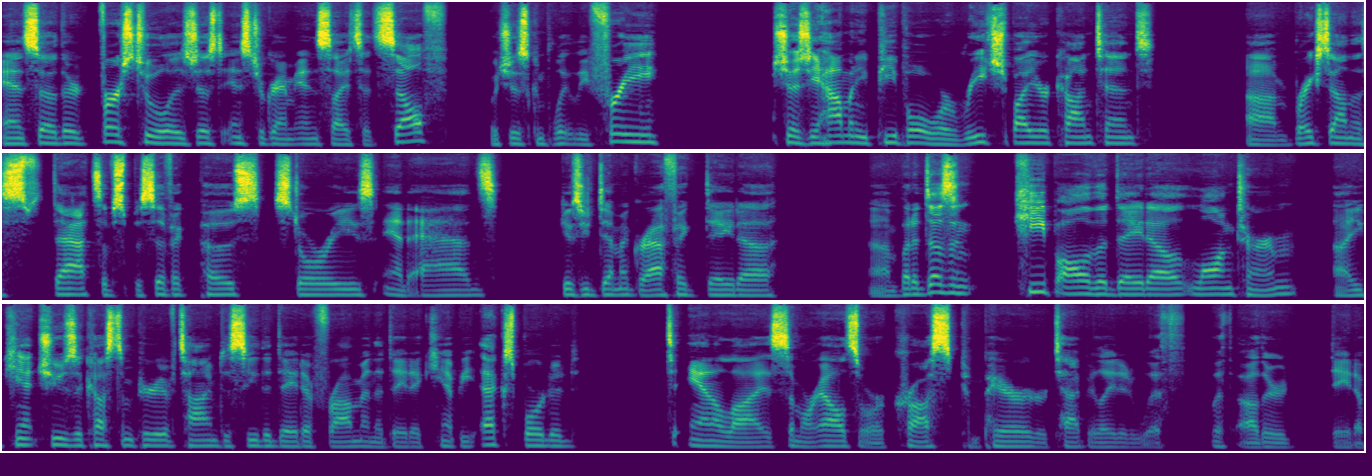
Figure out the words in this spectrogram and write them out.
And so their first tool is just Instagram Insights itself, which is completely free shows you how many people were reached by your content, um, breaks down the stats of specific posts, stories, and ads, gives you demographic data, um, but it doesn't keep all of the data long term. Uh, you can't choose a custom period of time to see the data from, and the data can't be exported to analyze somewhere else or cross compared or tabulated with with other data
